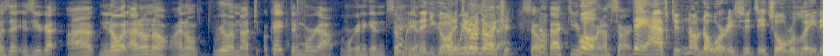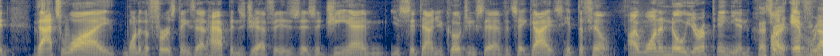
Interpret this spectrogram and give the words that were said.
is that is your guy? Uh, you know what? I don't know. I don't really. I'm not. Too, okay, then we're out. We're gonna get somebody and else. then you go in a different direction. So No. back to your Well, point. I'm sorry. They have to. No, no worries. It's it's all related. That's why one of the first things that happens, Jeff, is as a GM, you sit down your coaching staff and say, guys, hit the film. I want to know your opinion That's on right. every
